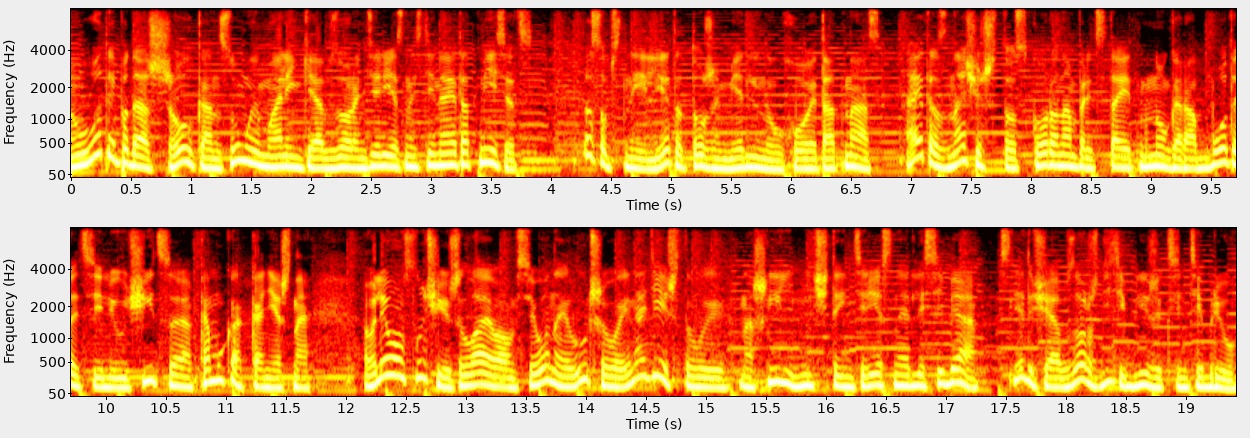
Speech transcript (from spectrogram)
Ну вот и подошел к концу мой маленький обзор интересностей на этот месяц. Да, собственно, и лето тоже медленно уходит от нас. А это значит, что скоро нам предстоит много работать или учиться, кому как, конечно. В любом случае, желаю вам всего наилучшего и надеюсь, что вы нашли нечто интересное для себя. Следующий обзор ждите ближе к сентябрю.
